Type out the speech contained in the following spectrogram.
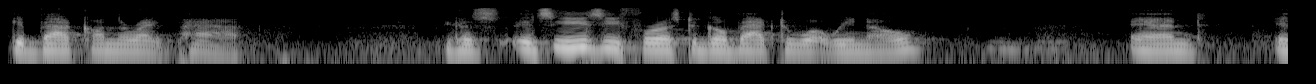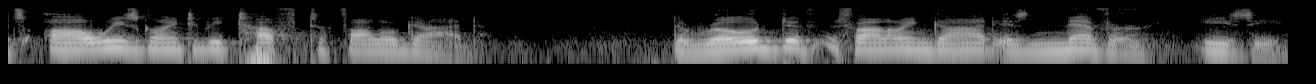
Get back on the right path. Because it's easy for us to go back to what we know, and it's always going to be tough to follow God. The road to following God is never easy.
